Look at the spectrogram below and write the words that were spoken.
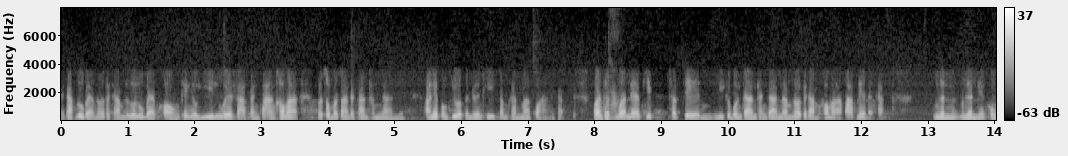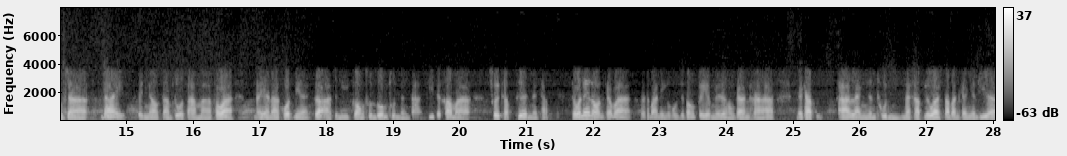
นะครับรูปแบบนวัตกรรม หรือว่ารูปแบบของเทคโนโลยี หรือวิทยาศาสตร์ต่างๆ เข้ามาผสมผสานกับการทำงานเนี่ย อันนี้ผมคิดว่าเป็นเรื่องที่สำคัญมากกว่านะครับ เพราะฉะนั้นถ้าค่ะสมมติว่าแนวคิดชัดเจนมีกระบวนการทางการนำนวัตกรรมเข้ามาปั๊บเนี่ยนะครับ เงินเงินเนี่ยคงจะได้เป็นเงาตามตัวตามมา เพราะว่าในอนาคตเนี่ยก็อาจจะมีกองทุนร่วมทุนต่างๆ ที่จะเข้ามาช่วยขับเคลื่อนนะครับ แต่ว่าแน่นอนครับว่ารัฐบาลเองก็คงจะต้องเตรียมในเรื่องของการหานะครับอ่าแหล่งเงินทุนนะครับ หรือว่าสถาบันการเงินที่จะ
